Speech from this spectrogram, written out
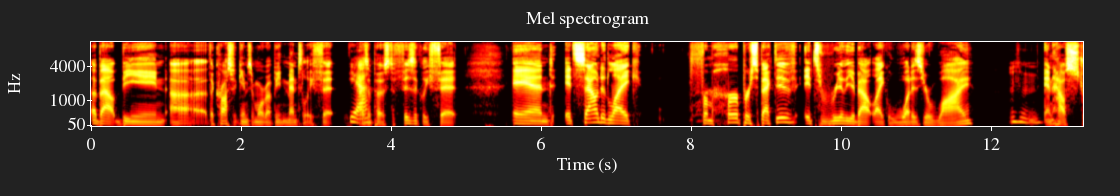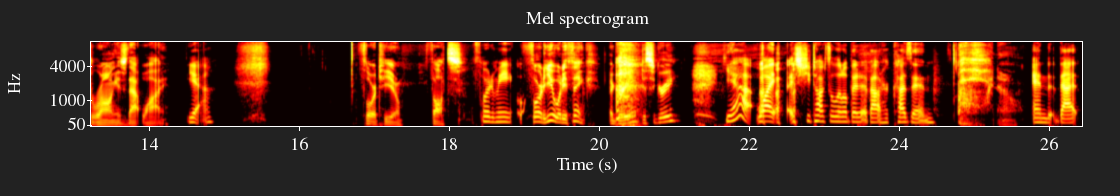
about being, uh, the CrossFit games are more about being mentally fit Yeah. as opposed to physically fit. And it sounded like from her perspective, it's really about like, what is your why? and how strong is that why? yeah. Floor to you. thoughts? Floor to me. Floor to you. What do you think? Agree? Disagree? Yeah. Well, I, she talked a little bit about her cousin, Oh, I know. and that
